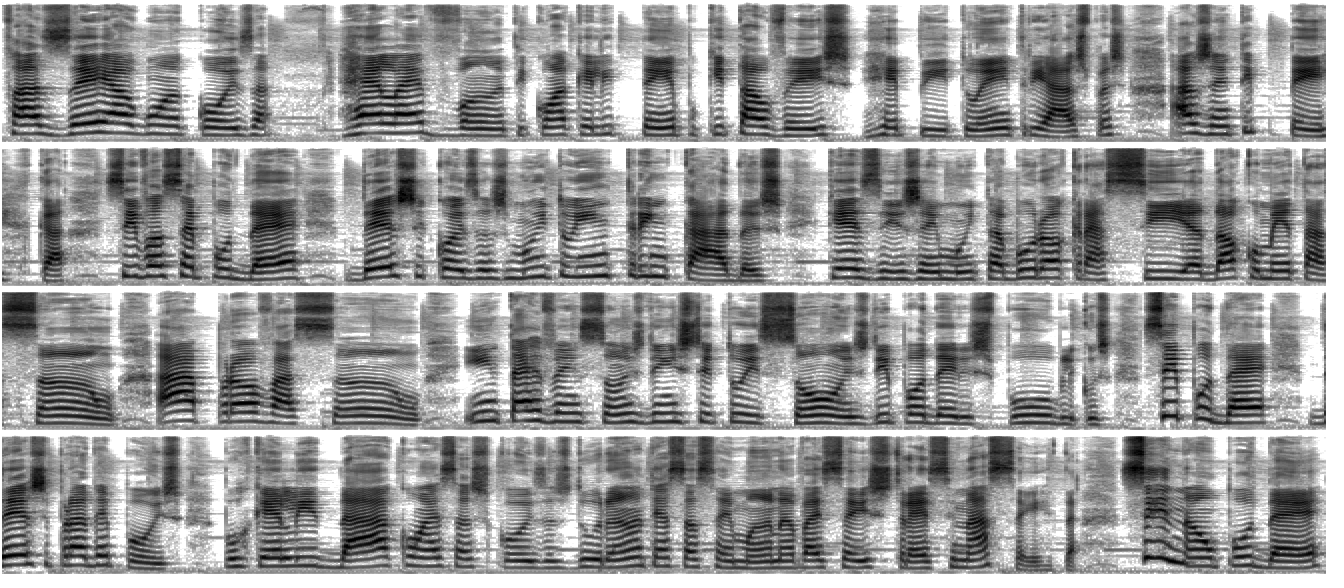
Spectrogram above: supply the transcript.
fazer alguma coisa relevante com aquele tempo que talvez, repito, entre aspas, a gente perca. Se você puder, deixe coisas muito intrincadas que exigem muita burocracia, documentação, aprovação, intervenções de instituições, de poderes públicos. Se puder, deixe para depois, porque lidar com essas coisas durante essa semana vai ser estresse na certa. Se não puder,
